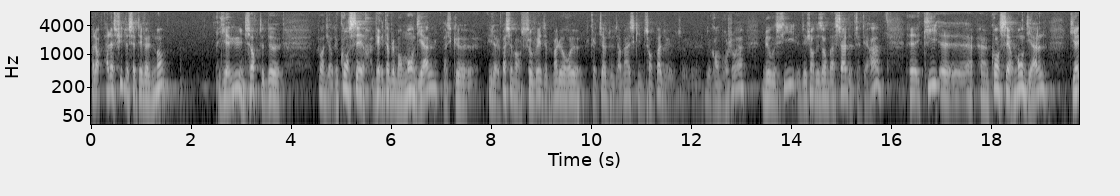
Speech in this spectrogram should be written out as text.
Alors, à la suite de cet événement, il y a eu une sorte de, concert véritablement mondial, parce qu'il n'avait pas seulement sauvé de malheureux chrétiens de Damas qui ne sont pas de, grands bourgeois, mais aussi des gens des ambassades, etc., euh, qui, euh, un concert mondial qui a,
